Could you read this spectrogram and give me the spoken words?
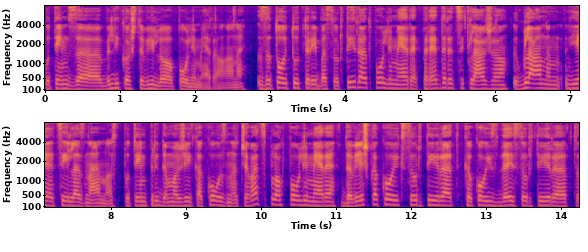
potem za veliko število polimerov. Zato je tudi treba sortirati polimere pred reciklažo. V glavnem je cela znanost. Potem pridemo že, kako označevati sploh polimere, da veš, kako jih sortirati, kako jih zdaj sortirati,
